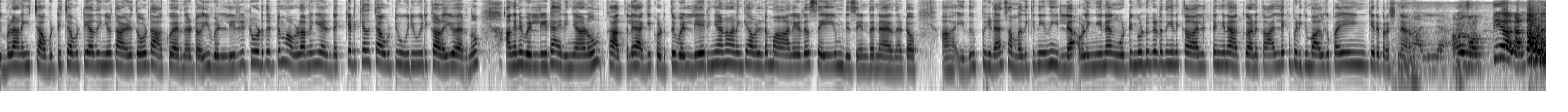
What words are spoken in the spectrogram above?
ഇവളാണെങ്കിൽ ചവിട്ടി ചവിട്ടി അത് ഇനി താഴത്തോട്ട് ആക്കുമായിരുന്നു കേട്ടോ. ഈ വെള്ളിയുടെ ഇട്ട് കൊടുത്തിട്ടും അവളാണെങ്കിൽ ഇടയ്ക്കിടയ്ക്ക് അത് ചവിട്ടി ഊരി ഊരി കളയുമായിരുന്നു അങ്ങനെ വെള്ളിയുടെ അരിഞ്ഞാണവും കാത്തലയാക്കി കൊടുത്തു വെള്ളി അരിഞ്ഞാണോ ആണെങ്കിൽ അവളുടെ മാലയുടെ സെയിം ഡിസൈൻ തന്നെ ആയിരുന്നു കേട്ടോ. ആ ഇത് ഇപ്പം ഇടാൻ സമ്മതിക്കുന്നേന്നില്ല അവളിങ്ങനെ അങ്ങോട്ടും ഇങ്ങോട്ടും കിടന്ന് ഇങ്ങനെ കാലിട്ട് ഇങ്ങനെ ആക്കുകയാണ് കാലിലൊക്കെ പിടിക്കുമ്പോൾ ആൾക്ക് ഭയങ്കര പ്രശ്നമാണ് സത്യ കണ്ടവളെ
